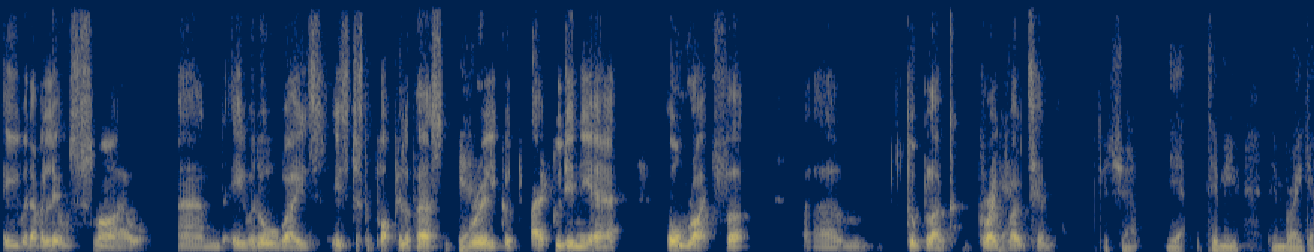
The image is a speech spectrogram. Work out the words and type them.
he would have a little smile and he would always, he's just a popular person. Yeah. Really good player, good in the air, all right foot. Um, good bloke, great Yeah. bloke, Tim. Good shout. Yeah, Timmy Tim Breacker,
